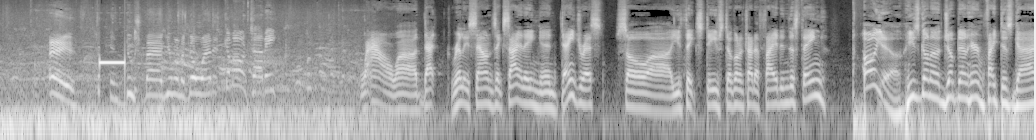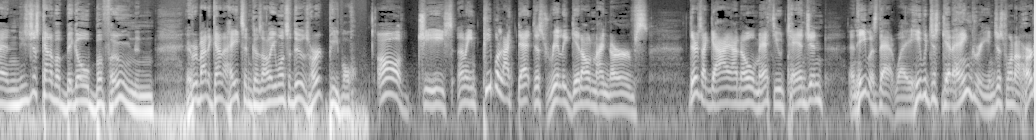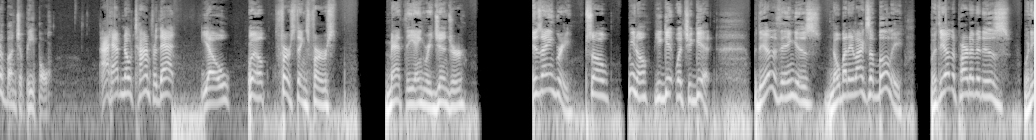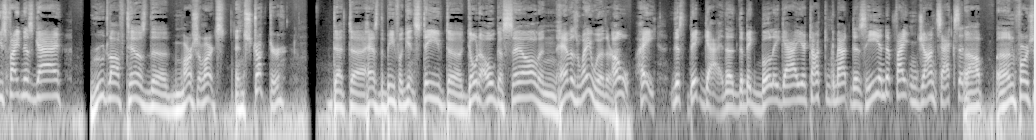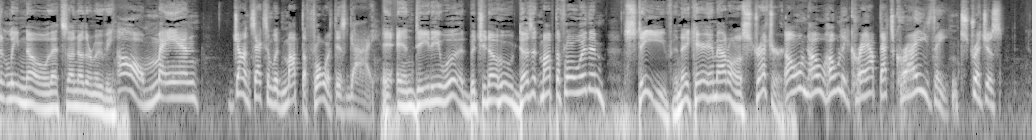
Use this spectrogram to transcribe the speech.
Hey, fing douchebag, you wanna go at it? Come on, Tubby. Wow, uh, that really sounds exciting and dangerous. So, uh, you think Steve's still gonna try to fight in this thing? Oh yeah, he's gonna jump down here and fight this guy, and he's just kind of a big old buffoon, and everybody kind of hates him because all he wants to do is hurt people. Oh, jeez. I mean, people like that just really get on my nerves. There's a guy I know, Matthew Tangent, and he was that way. He would just get angry and just want to hurt a bunch of people. I have no time for that, yo. Well, first things first, Matt the Angry Ginger is angry, so you know you get what you get. But the other thing is nobody likes a bully. But the other part of it is when he's fighting this guy, Rudloff tells the martial arts instructor that uh, has the beef against Steve to go to Olga's cell and have his way with her. Oh, hey, this big guy, the, the big bully guy you're talking about, does he end up fighting John Saxon? Uh, unfortunately, no. That's another movie. oh, man. John Saxon would mop the floor with this guy. I- indeed, he would. But you know who doesn't mop the floor with him? Steve. And they carry him out on a stretcher. Oh, no, holy crap, that's crazy. Stretches.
